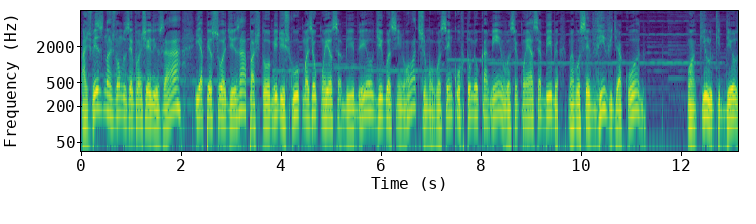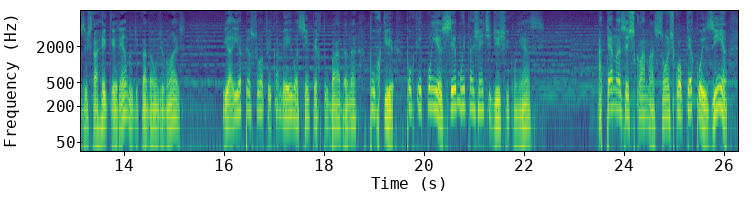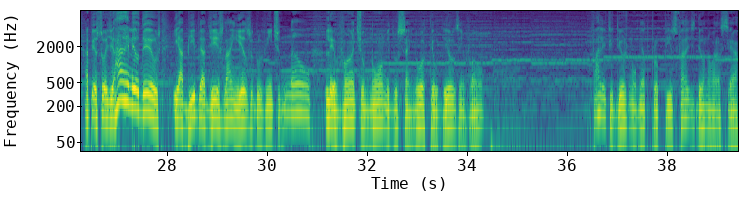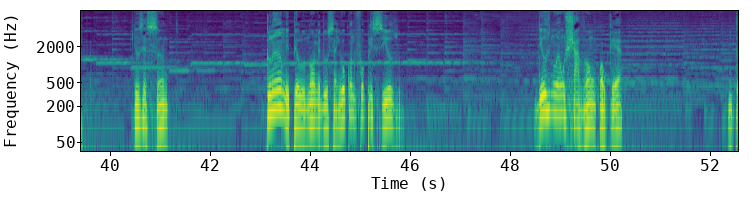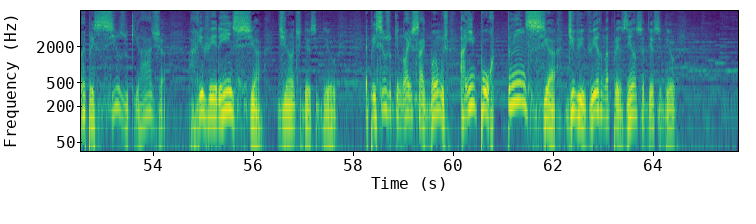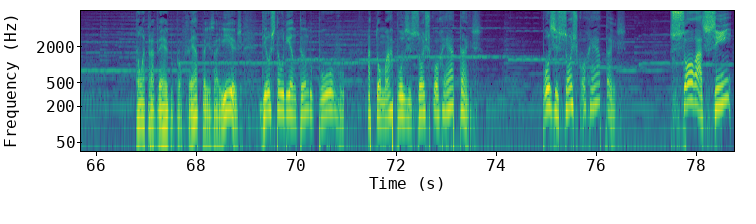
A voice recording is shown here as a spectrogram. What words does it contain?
Às vezes nós vamos evangelizar e a pessoa diz: Ah, pastor, me desculpe, mas eu conheço a Bíblia. E eu digo assim: ótimo, você encurtou meu caminho, você conhece a Bíblia, mas você vive de acordo com aquilo que Deus está requerendo de cada um de nós? E aí a pessoa fica meio assim perturbada, né? Por quê? Porque conhecer muita gente diz que conhece. Até nas exclamações, qualquer coisinha, a pessoa diz, ai meu Deus! E a Bíblia diz lá em Êxodo 20: não levante o nome do Senhor teu Deus em vão. Fale de Deus no momento propício, fale de Deus na hora certa. Deus é santo. Clame pelo nome do Senhor quando for preciso. Deus não é um chavão qualquer. Então é preciso que haja a reverência diante desse Deus. É preciso que nós saibamos a importância de viver na presença desse Deus. Então, através do profeta Isaías, Deus está orientando o povo a tomar posições corretas. Posições corretas. Só assim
